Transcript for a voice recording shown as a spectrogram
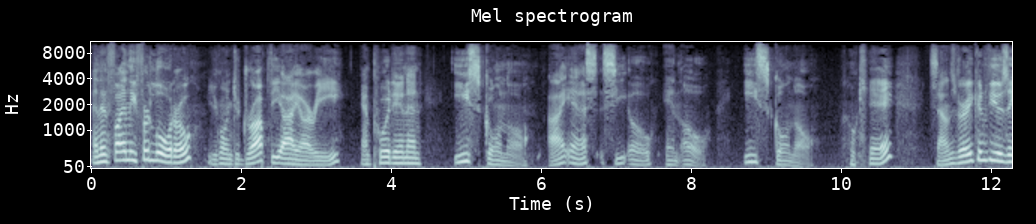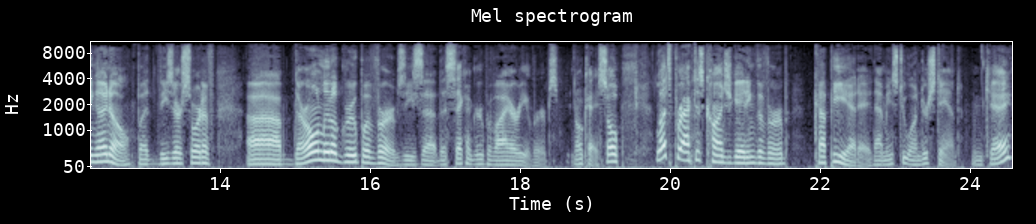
And then finally for Loro, you're going to drop the IRE and put in an iscono, I-S-C-O-N-O, iscono. Okay? Sounds very confusing, I know, but these are sort of uh, their own little group of verbs. These uh, the second group of IRE verbs. Okay, so let's practice conjugating the verb capire. That means to understand. Okay,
